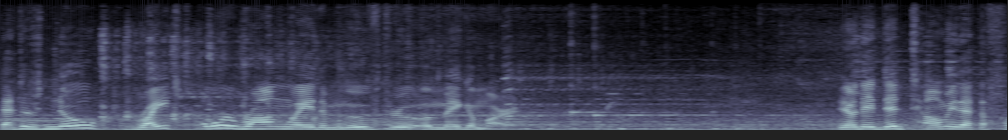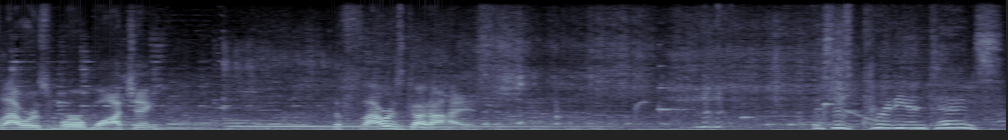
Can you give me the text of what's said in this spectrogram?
that there's no right or wrong way to move through Omega Mart. You know, they did tell me that the flowers were watching. The flowers got eyes. This is pretty intense.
